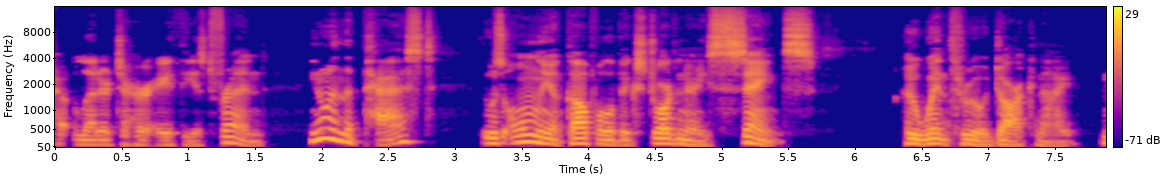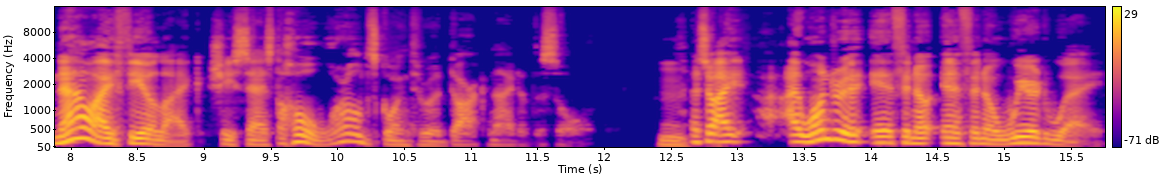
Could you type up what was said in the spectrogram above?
a letter to her atheist friend, you know, in the past, it was only a couple of extraordinary saints who went through a dark night. Now I feel like, she says, the whole world's going through a dark night of the soul. Hmm. And so I, I wonder if in, a, if in a weird way,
